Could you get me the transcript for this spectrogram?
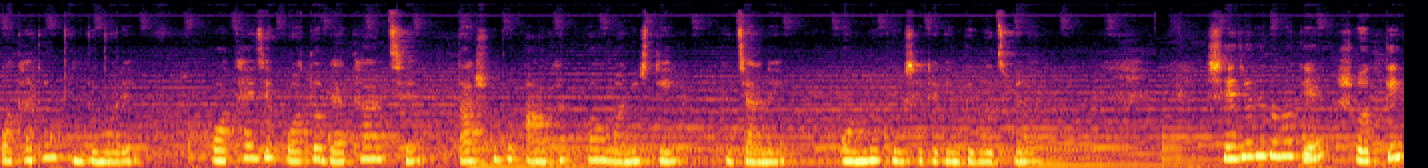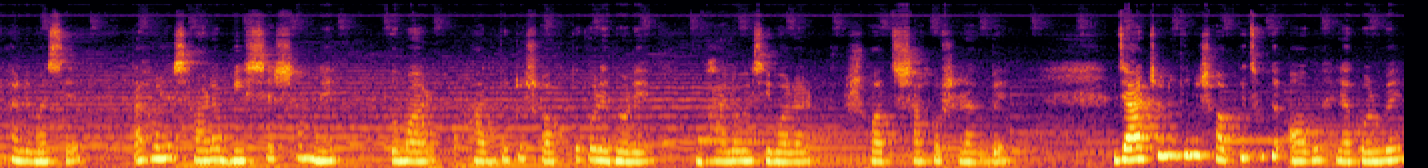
কথাতেও কিন্তু মরে। কথায় যে কত ব্যথা আছে, তা শুধু আঘাত পাওয়া মানুষটি জানে, অন্য কেউ সেটা কিন্তু বুঝবে না। সে যদি তোমাকে সত্যিই ভালোবাসে, তাহলে সারা বিশ্বের সামনে তোমার হাত দুটো শক্ত করে ধরে ভালোবাসি বলার সৎ সাহস রাখবে। যার জন্য তুমি সব কিছুকে অবহেলা করবে,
